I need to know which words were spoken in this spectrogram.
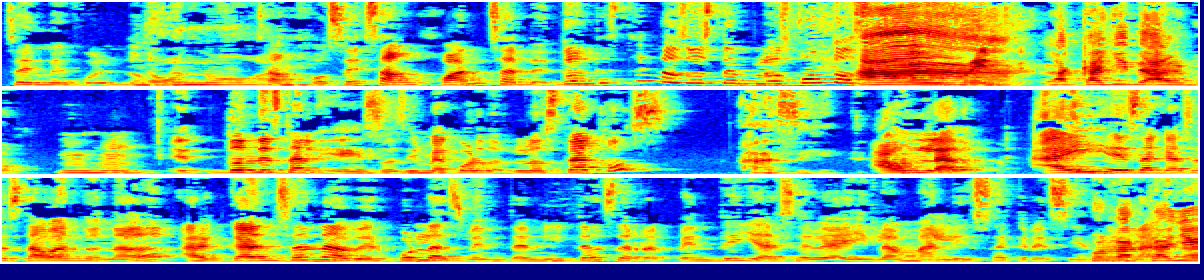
Se me fue el nombre. No, no. San José, San Juan, ¿dónde están los dos templos juntos? Ah, enfrente. La calle Hidalgo. Eh, ¿Dónde están? Eso sí me acuerdo. ¿Los tacos? Ah, sí. A un lado. Ahí esa casa está abandonada. Alcanzan a ver por las ventanitas de repente ya se ve ahí la maleza creciendo. Por la, calle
